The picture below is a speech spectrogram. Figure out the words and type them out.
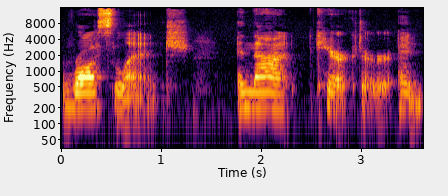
Ross Lynch and that character and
